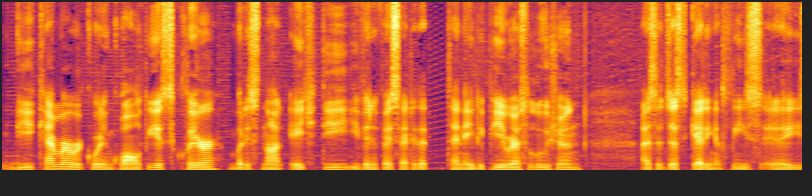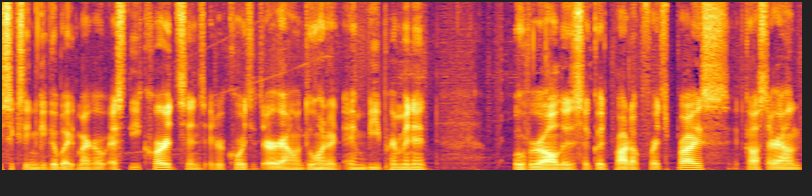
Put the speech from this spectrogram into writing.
the camera recording quality is clear, but it's not HD even if I set it at 1080p resolution. I suggest getting at least a 16GB micro SD card since it records at around 200 MB per minute. Overall, this is a good product for its price. It costs around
